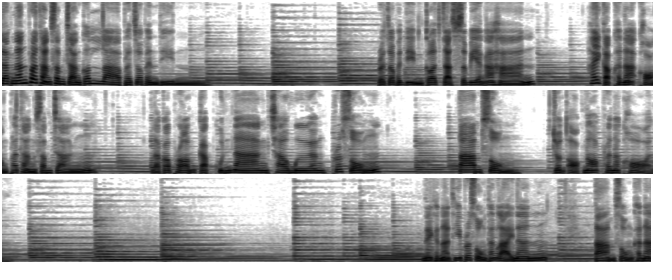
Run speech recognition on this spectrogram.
จากนั้นพระถังซัมจั๋งก็ลาพระเจ้าแผ่นดิน พระเจ้าแผ่นดินก็จัดสเสบียงอาหาร ให้กับคณะของพระถังซัมจั๋ง แล้วก็พร้อมกับขุนนาง ชาวเมือง พระสงฆ์ตามส่งจนออกนอกพระนคร ในขณะที่พระสงฆ์ทั้งหลายนั้น ตามส่งคณะ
